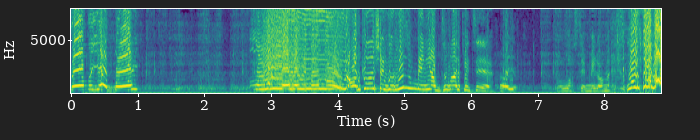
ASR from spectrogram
Ne oldu ya boy? Oy, Arkadaşlar gördünüz mü beni yaptığım hareketi? Hayır. Allah sen belanı ver. Mustafa!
